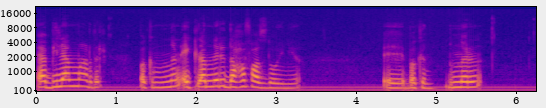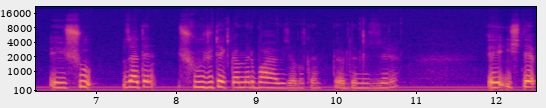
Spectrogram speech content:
Ya bilen vardır. Bakın bunların eklemleri daha fazla oynuyor. E, bakın bunların e, şu zaten şu vücut eklemleri baya güzel bakın gördüğünüz üzere. E, işte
